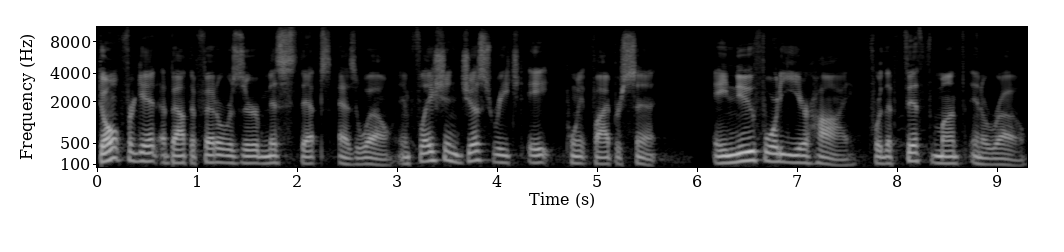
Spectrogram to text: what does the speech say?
Don't forget about the Federal Reserve missteps as well. Inflation just reached 8.5%, a new 40 year high for the fifth month in a row.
